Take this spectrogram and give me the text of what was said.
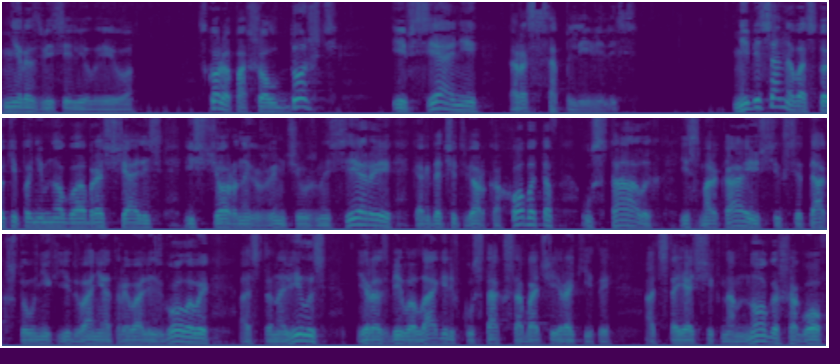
не развеселила его. Скоро пошел дождь, и все они рассопливились. Небеса на востоке понемногу обращались из черных жемчужно-серые, когда четверка хоботов, усталых и сморкающихся так, что у них едва не отрывались головы, остановилась и разбила лагерь в кустах собачьей ракиты, отстоящих на много шагов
